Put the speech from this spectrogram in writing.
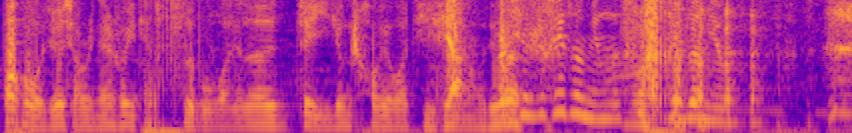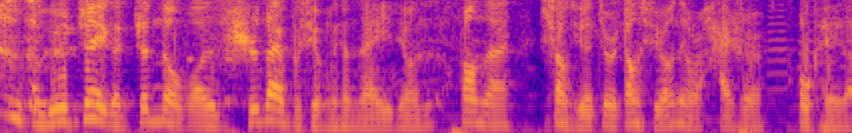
包括我觉得小时候你刚才说一天四部，我觉得这已经超越我极限了。我觉得而且是黑泽明的四部黑泽明。我觉得这个真的，我实在不行了。现在已经放在上学，就是当学生那会儿还是 OK 的。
